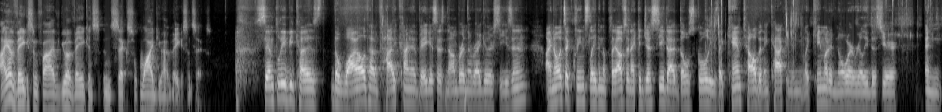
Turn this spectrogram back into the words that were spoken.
I have Vegas in five. You have Vegas in six. Why do you have Vegas in six? Simply because the Wild have had kind of Vegas's number in the regular season. I know it's a clean slate in the playoffs, and I could just see that those goalies like Cam Talbot and Kahkonen like came out of nowhere really this year and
